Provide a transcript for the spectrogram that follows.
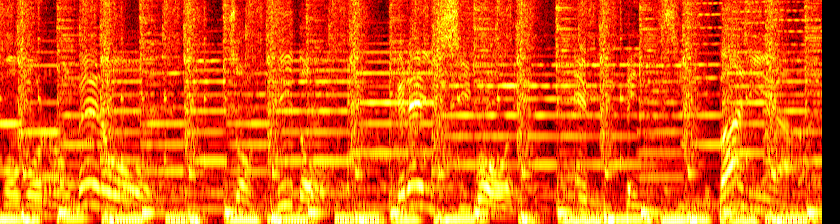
Jacobo Romero. Sonido Crazy Boy en Pensilvania.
